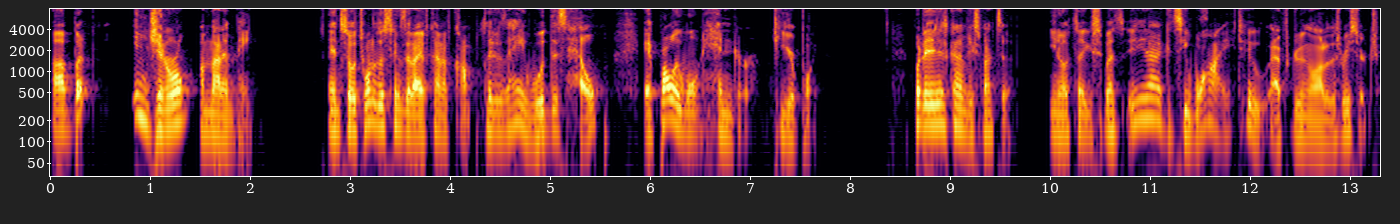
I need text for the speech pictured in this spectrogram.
Uh, but in general, I'm not in pain, and so it's one of those things that I've kind of contemplated. Hey, would this help? It probably won't hinder, to your point, but it is kind of expensive. You know, it's like expensive. You know, I could see why too after doing a lot of this research.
